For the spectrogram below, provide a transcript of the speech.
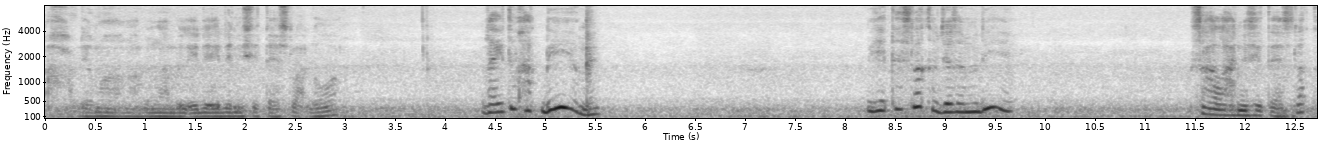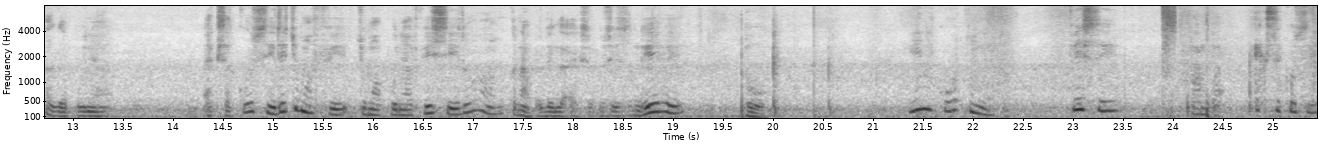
Ah dia mah ngambil-ngambil ide-ide si Tesla doang lah itu hak dia men. Iya Tesla kerja sama dia. Salahnya si Tesla kagak punya eksekusi. Dia cuma vi, cuma punya visi doang. Kenapa dia nggak eksekusi sendiri? Tuh. Ini quote-nya visi tanpa eksekusi.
